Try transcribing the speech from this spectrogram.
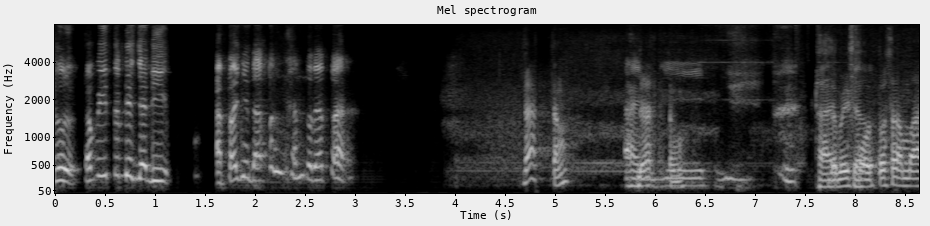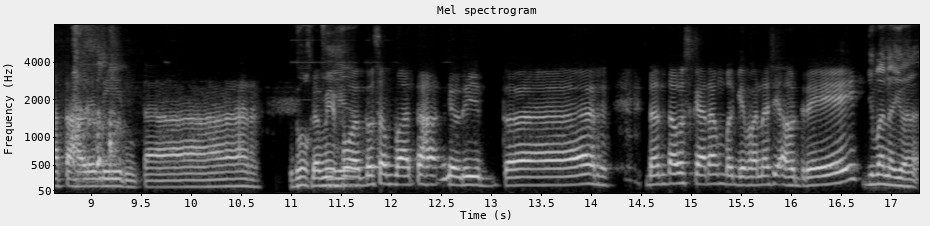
dulu. Tapi itu dia jadi Atanya datang kan ternyata. Datang. Datang. Demi foto sama Atta Halilintar. Gokil. Demi foto sama Atta Halilintar. Dan tahu sekarang bagaimana si Audrey? Gimana gimana?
